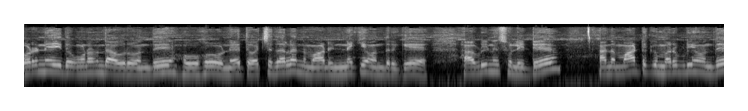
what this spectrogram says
உடனே இதை உணர்ந்த அவர் வந்து ஓஹோ நேற்று வச்சதால இந்த மாடு இன்னைக்கும் வந்திருக்கு அப்படின்னு சொல்லிட்டு அந்த மாட்டுக்கு மறுபடியும் வந்து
